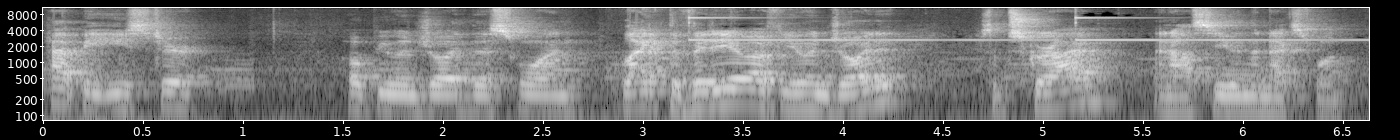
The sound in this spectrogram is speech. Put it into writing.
happy Easter. Hope you enjoyed this one. Like the video if you enjoyed it, subscribe, and I'll see you in the next one.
